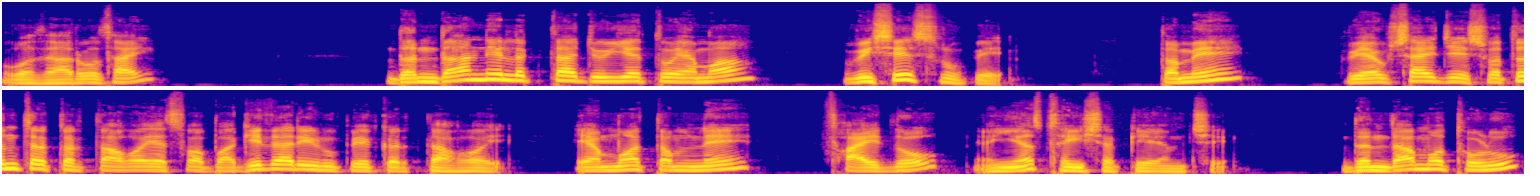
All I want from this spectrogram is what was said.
વધારો થાય. ધંધાને લગતા જોઈએ તો એમાં વિશેષ રૂપે તમે વ્યવસાય જે સ્વતંત્ર કરતા હોય અથવા ભાગીદારી રૂપે કરતા હોય, એમાં તમને ફાયદો અહીંયા થઈ શકે એમ છે. ધંધામાં થોડું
